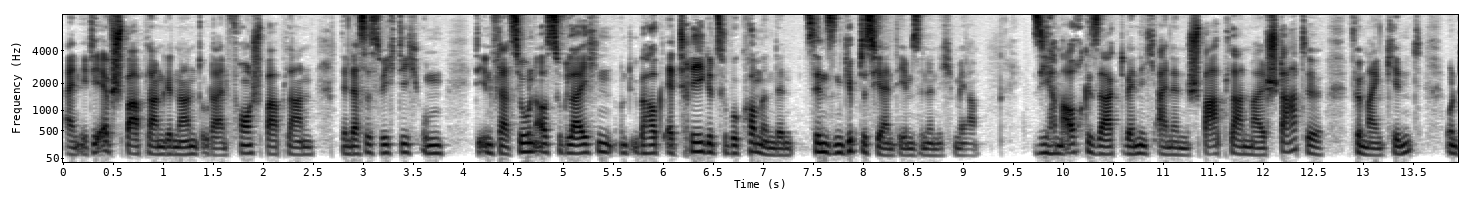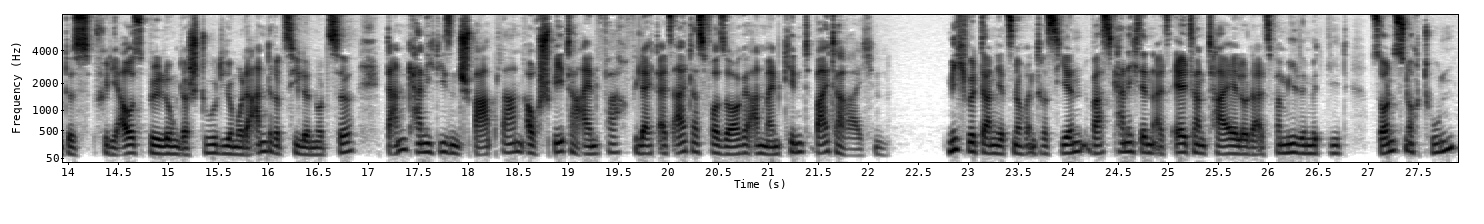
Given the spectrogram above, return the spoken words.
einen ETF-Sparplan genannt oder einen Fondssparplan, denn das ist wichtig, um die Inflation auszugleichen und überhaupt Erträge zu bekommen, denn Zinsen gibt es ja in dem Sinne nicht mehr. Sie haben auch gesagt, wenn ich einen Sparplan mal starte für mein Kind und es für die Ausbildung, das Studium oder andere Ziele nutze, dann kann ich diesen Sparplan auch später einfach vielleicht als Altersvorsorge an mein Kind weiterreichen. Mich würde dann jetzt noch interessieren, was kann ich denn als Elternteil oder als Familienmitglied sonst noch tun,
